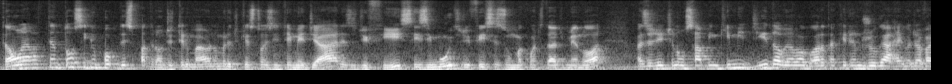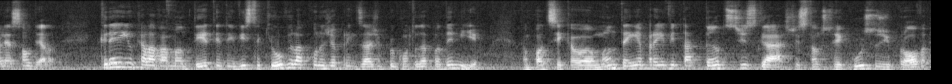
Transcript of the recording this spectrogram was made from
Então ela tentou seguir um pouco desse padrão de ter o maior número de questões intermediárias difíceis e muito difíceis uma quantidade menor, mas a gente não sabe em que medida ela agora está querendo jogar a régua de avaliação dela. Creio que ela vai manter, tendo em vista que houve lacunas de aprendizagem por conta da pandemia. Então pode ser que ela mantenha para evitar tantos desgastes, tantos recursos de prova,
